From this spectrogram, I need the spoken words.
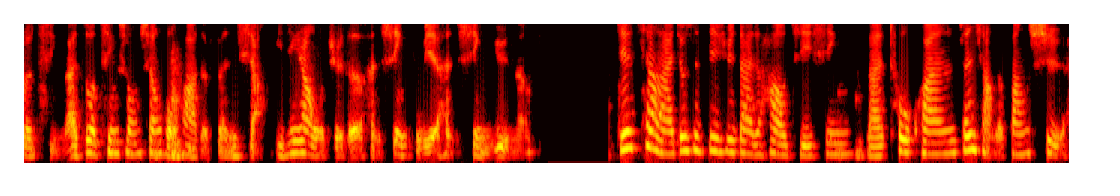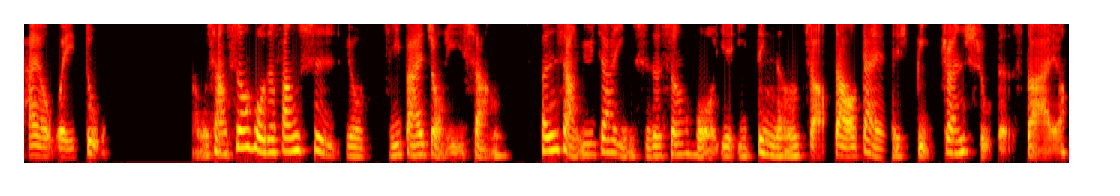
热情来做轻松生活化的分享，已经让我觉得很幸福，也很幸运了。接下来就是继续带着好奇心来拓宽分享的方式，还有维度。我想生活的方式有几百种以上，分享瑜伽饮食的生活也一定能找到黛比专属的 style，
